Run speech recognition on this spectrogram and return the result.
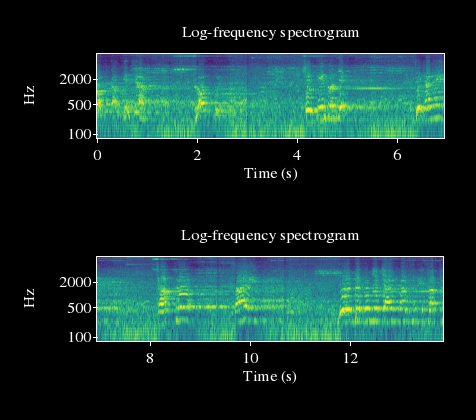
গতকাল গিয়েছিলাম রংপুরে। সেই তিনগঞ্জে যেখানে ছাত্র সাই ইউনিভার্সিটির ছাত্র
